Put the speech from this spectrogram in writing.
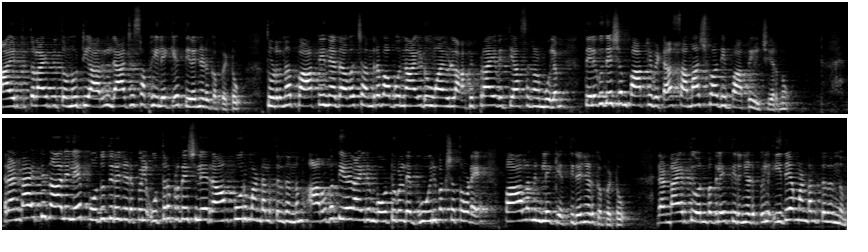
ആയിരത്തി തൊള്ളായിരത്തി തൊണ്ണൂറ്റിയാറിൽ രാജ്യസഭയിലേക്ക് തിരഞ്ഞെടുക്കപ്പെട്ടു. തുടർന്ന് പാർട്ടി നേതാവ് ചന്ദ്രബാബു നായിഡുവുമായുള്ള അഭിപ്രായ വ്യത്യാസങ്ങൾ മൂലം തെലുഗുദേശം പാർട്ടി വിട്ട സമാജ്വാദി പാർട്ടിയിൽ ചേർന്നു. രണ്ടായിരത്തി നാലിലെ പൊതു തിരഞ്ഞെടുപ്പിൽ ഉത്തർപ്രദേശിലെ രാംപൂർ മണ്ഡലത്തിൽ നിന്നും അറുപത്തിയേഴായിരം വോട്ടുകളുടെ ഭൂരിപക്ഷത്തോടെ പാർലമെന്റിലേക്ക് തിരഞ്ഞെടുക്കപ്പെട്ടു. രണ്ടായിരത്തി ഒൻപതിലെ തിരഞ്ഞെടുപ്പിൽ ഇതേ മണ്ഡലത്തിൽ നിന്നും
